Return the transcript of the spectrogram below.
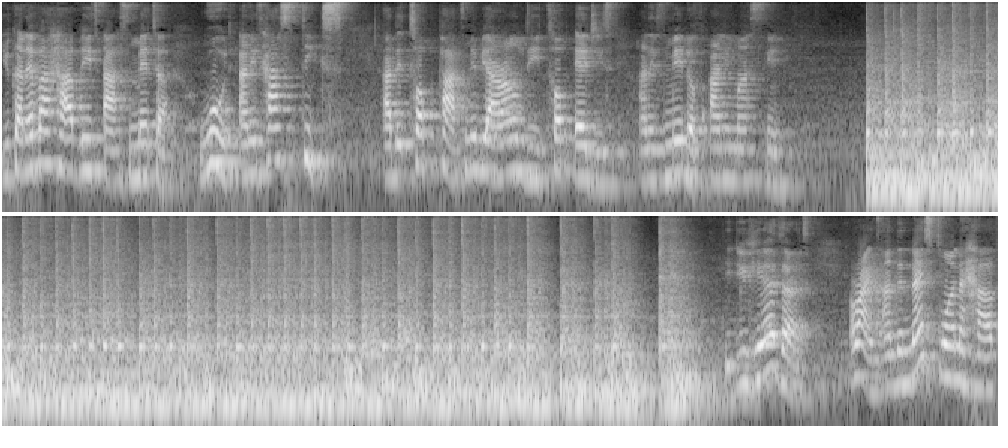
You can never have it as metal, wood, and it has sticks at the top part, maybe around the top edges, and it's made of animal skin. Hear that? All right, and the next one I have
